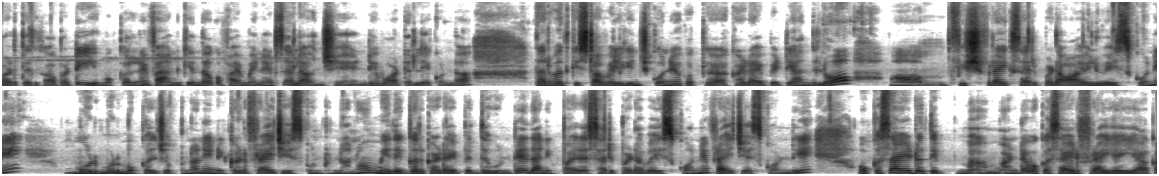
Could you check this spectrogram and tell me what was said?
పడుతుంది కాబట్టి ఈ ముక్కల్ని ఫ్యాన్ కింద ఒక ఫైవ్ మినిట్స్ అలా ఉంచేయండి వాటర్ లేకుండా. తర్వాతకి స్టవ్ వెలిగించుకొని ఒక కడాయి పెట్టి అందులో ఫిష్ ఫ్రైకి సరిపడా ఆయిల్ వేసుకొని మూడు మూడు ముక్కలు చొప్పున నేను ఇక్కడ ఫ్రై చేసుకుంటున్నాను. మీ దగ్గర కడాయి పెద్దగా ఉంటే దానికి ప సరిపడా వేసుకొని ఫ్రై చేసుకోండి. ఒక సైడ్ తిప్ అంటే ఒక సైడ్ ఫ్రై అయ్యాక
